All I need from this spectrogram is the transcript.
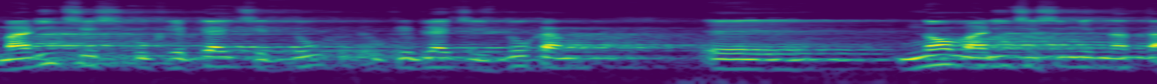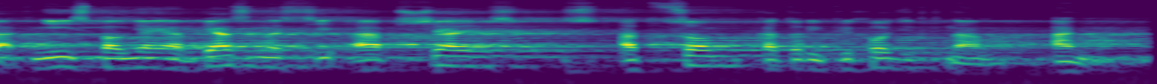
Молитесь, укрепляйте дух, укрепляйтесь духом, э, но молитесь именно так, не исполняя обязанности, а общаясь с Отцом, который приходит к нам. Аминь.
